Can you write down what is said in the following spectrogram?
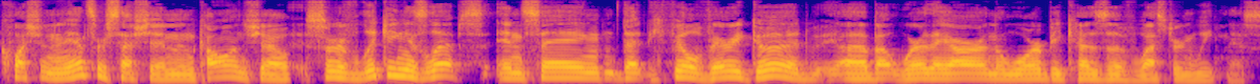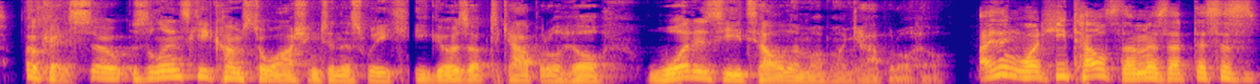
question and answer session and call-in show, sort of licking his lips and saying that he feel very good uh, about where they are in the war because of Western weakness. Okay. So Zelensky comes to Washington this week. He goes up to Capitol Hill. What does he tell them up on Capitol Hill? I think what he tells them is that this is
